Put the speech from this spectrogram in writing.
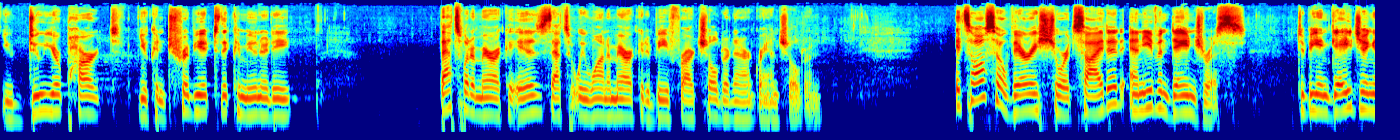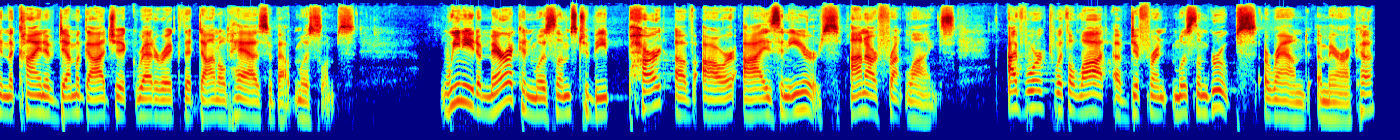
you do your part, you contribute to the community, that's what America is. That's what we want America to be for our children and our grandchildren. It's also very short-sighted and even dangerous to be engaging in the kind of demagogic rhetoric that Donald has about Muslims. We need American Muslims to be part of our eyes and ears on our front lines. I've worked with a lot of different Muslim groups around America.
